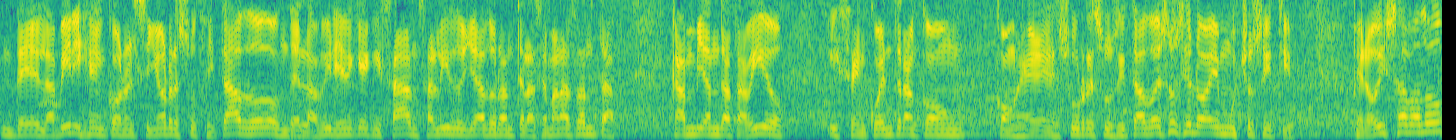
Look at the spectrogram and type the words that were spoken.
de la Virgen con el Señor resucitado, donde las vírgenes que quizás han salido ya durante la Semana Santa cambian de atavío y se encuentran con, con Jesús resucitado, eso sí lo hay en muchos sitios. Pero hoy sábado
